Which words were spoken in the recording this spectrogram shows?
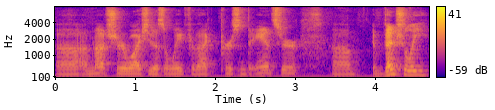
Uh, I'm not sure why she doesn't wait for that person to answer. Um, eventually,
